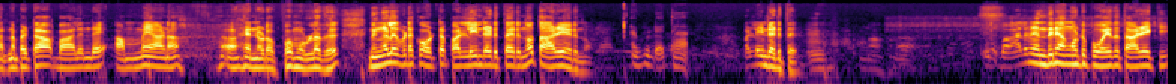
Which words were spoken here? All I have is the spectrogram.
മരണപ്പെട്ട ബാലന്റെ അമ്മയാണ് എന്നോടൊപ്പം ഉള്ളത് നിങ്ങൾ ഇവിടെ കോട്ട പള്ളീന്റെ അടുത്തായിരുന്നോ? താഴെയായിരുന്നോ? പള്ളീന്റെ അടുത്ത്? ബാലൻ എന്തിനാ അങ്ങോട്ട് പോയത് താഴേക്ക്?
